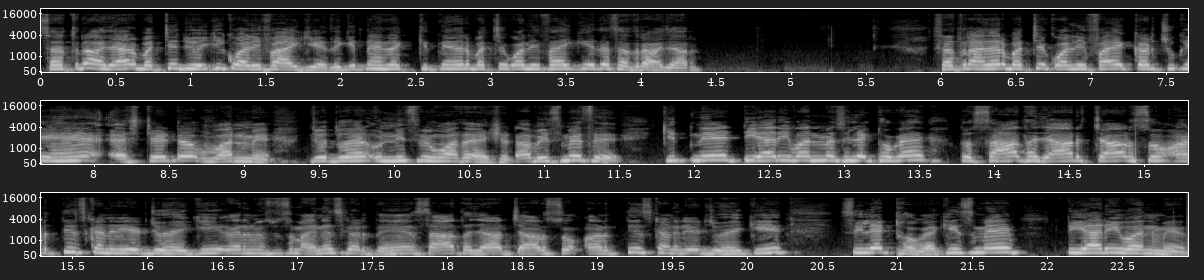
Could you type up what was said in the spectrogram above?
सत्रह हज़ार बच्चे जो है कि क्वालिफाई किए थे। कितने हज़ार कितने हज़ार बच्चे क्वालिफाई किए थे? सत्रह हज़ार। सत्रह हज़ार बच्चे क्वालिफाई कर चुके हैं स्टेट वन में, जो 2019 में हुआ था स्टेट अब इसमें से कितने टी आर वन में सिलेक्ट हो गए? तो सात हज़ार चार सौ अड़तीस कैंडिडेट जो है कि, अगर हम इसमें से माइनस करते हैं, सात हज़ार चार सौ अड़तीस कैंडिडेट जो है कि सिलेक्ट हो गए। किसमें टी आर वन में।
